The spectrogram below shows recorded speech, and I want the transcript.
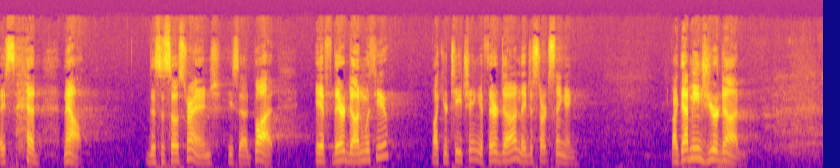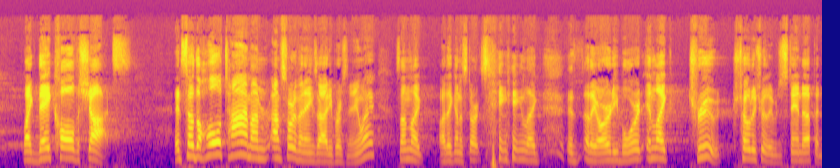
they said, Now, this is so strange, he said, but if they're done with you, like you're teaching, if they're done, they just start singing. Like that means you're done. Like they call the shots. And so the whole time I'm, I'm sort of an anxiety person anyway. So I'm like, are they going to start singing? like, is, are they already bored? And like, true, totally true. They would just stand up and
